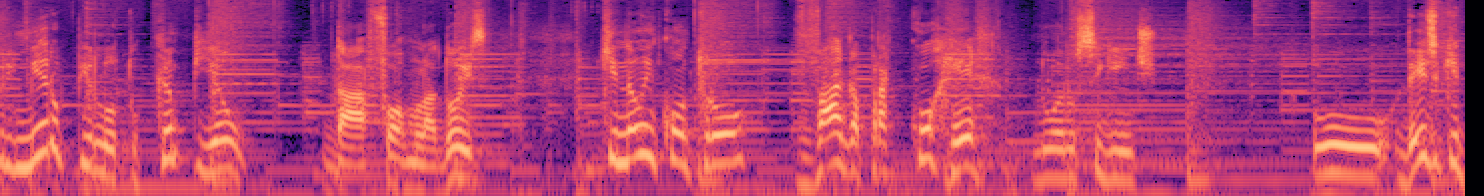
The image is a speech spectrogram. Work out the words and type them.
primeiro piloto campeão da Fórmula 2 que não encontrou vaga para correr no ano seguinte. O, desde que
